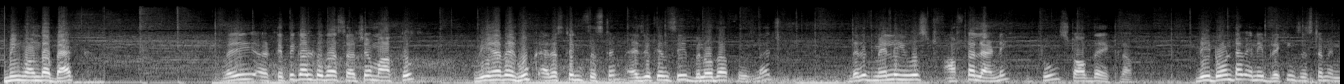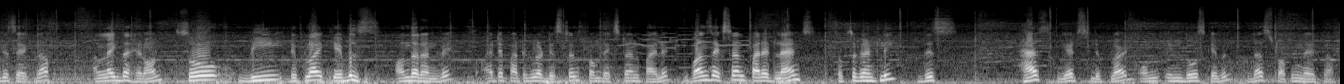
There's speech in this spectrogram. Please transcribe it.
Coming on the back very uh, typical to the Searcher Mark II. We have a hook arresting system as you can see below the fuselage. That is mainly used after landing to stop the aircraft. We don't have any braking system in this aircraft unlike the Heron. So we deploy cables on the runway at a particular distance from the external pilot. Once the external pilot lands, subsequently this has gets deployed on in those cables thus stopping the aircraft.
